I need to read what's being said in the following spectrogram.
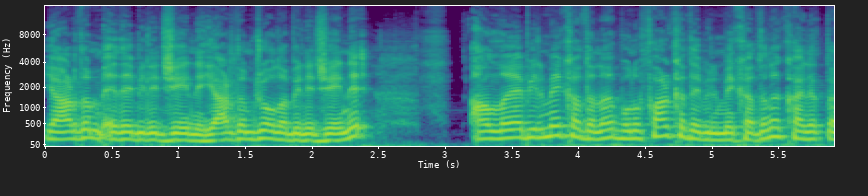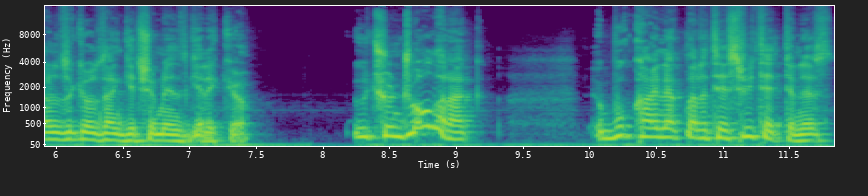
yardım edebileceğini, yardımcı olabileceğini anlayabilmek adına, bunu fark edebilmek adına kaynaklarınızı gözden geçirmeniz gerekiyor. Üçüncü olarak bu kaynakları tespit ettiniz.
